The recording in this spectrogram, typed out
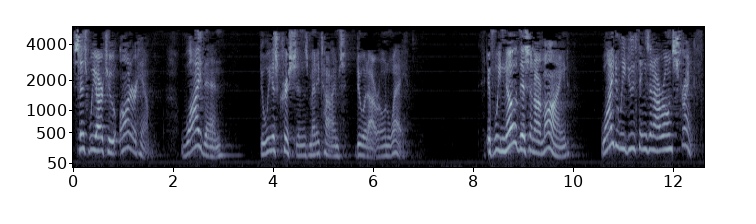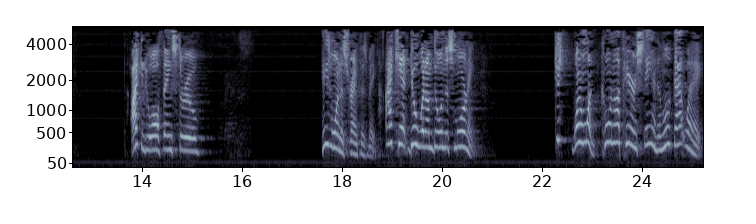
since we are to honor Him, why then do we as Christians many times do it our own way? If we know this in our mind, why do we do things in our own strength? I can do all things through. He's the one that strengthens me. I can't do what I'm doing this morning. Just one on one. Come on up here and stand and look that way.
